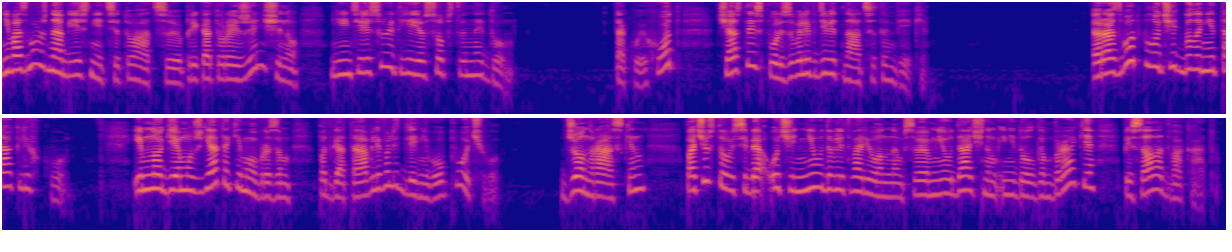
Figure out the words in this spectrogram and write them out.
невозможно объяснить ситуацию, при которой женщину не интересует ее собственный дом. Такой ход часто использовали в XIX веке. Развод получить было не так легко, и многие мужья таким образом подготавливали для него почву. Джон Раскин, почувствовав себя очень неудовлетворенным в своем неудачном и недолгом браке, писал адвокату.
